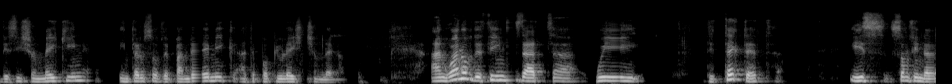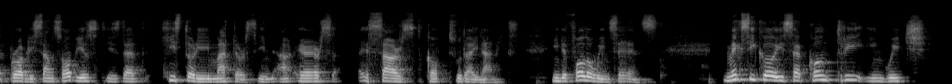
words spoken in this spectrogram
decision making in terms of the pandemic at the population level. And one of the things that uh, we detected is something that probably sounds obvious is that history matters in SARS-CoV-2 dynamics in the following sense. Mexico is a country in which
